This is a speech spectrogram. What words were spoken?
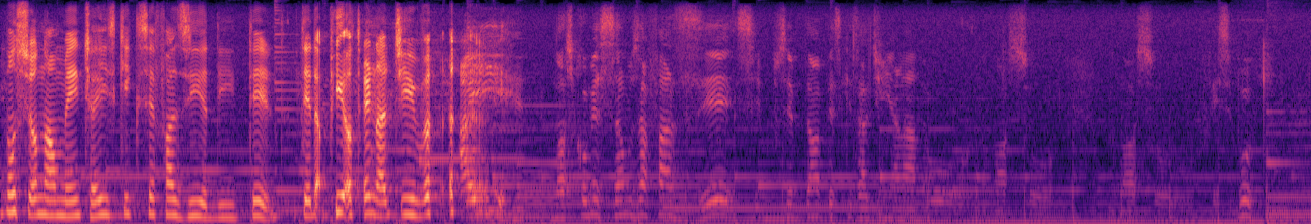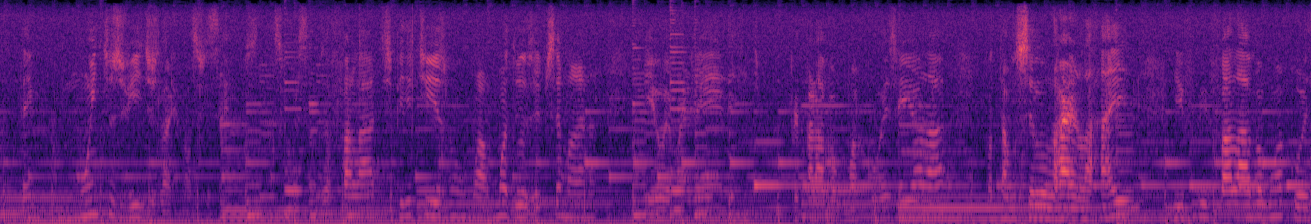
Emocionalmente, aí o que, que você fazia de ter, terapia alternativa? Aí nós começamos a fazer, se você dá uma pesquisadinha lá no, no nosso, no nosso Facebook, tem muitos vídeos lá que nós fizemos. Nós começamos a falar de espiritismo uma, uma duas vezes por semana. Eu e a Marlene, a gente preparava alguma coisa e ia lá, botava o celular lá e, e, e falava alguma coisa,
